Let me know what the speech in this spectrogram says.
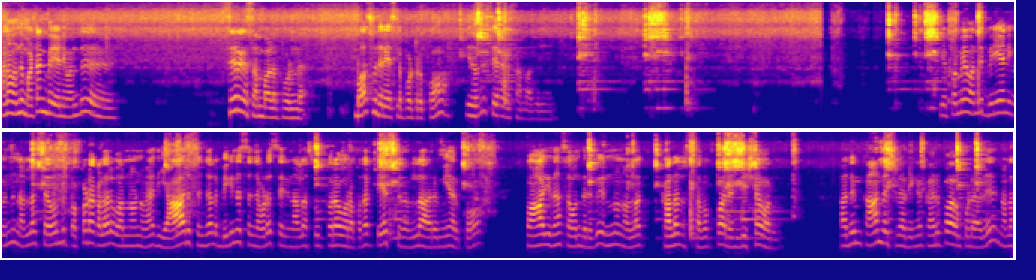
ஆனால் வந்து மட்டன் பிரியாணி வந்து சீரக சம்பாவில் போடல. பாஸ்மதி ரைஸில் போட்டிருக்கோம். இது வந்து சீரக சம்பா பிரியாணி எப்போவுமே வந்து பிரியாணிக்கு வந்து நல்லா செவந்து பக்கோடா கலர் வரணும்னு அது யார் செஞ்சாலும் பிகினர் செஞ்சால் கூட சரி நல்லா சூப்பராக வரும். அப்போ தான் டேஸ்ட்டு நல்லா அருமையாக இருக்கும். பாதி தான் செவந்துருக்கு. இன்னும் நல்லா கலர் சிவப்பாக ரெட்டிஷாக வரும். அதுன்னு காந்த வச்சிடாதீங்க கருப்பாகக்கூடாது நல்லா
